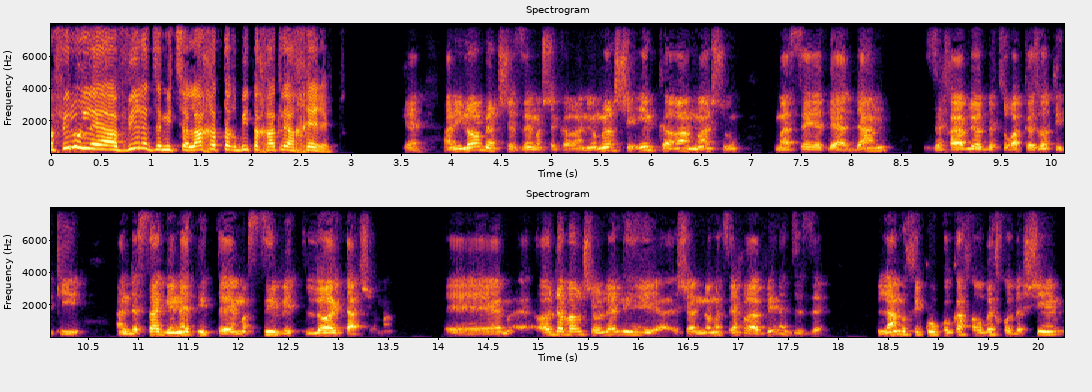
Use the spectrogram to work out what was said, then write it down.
אפילו להעביר את זה מצלחת תרבית אחת לאחרת. אני לא אומר שזה מה שקרה, אני אומר שאם קרה משהו, מעשה ידי אדם, זה חייב להיות בצורה כזאת, כי הנדסה גנטית אה, מסיבית לא הייתה שם. אה, עוד דבר שעולה לי, שאני לא מצליח להבין את זה, זה למה חיכו כל כך הרבה חודשים,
